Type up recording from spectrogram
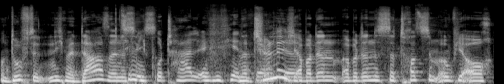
und durfte nicht mehr da sein. Ziemlich Deswegen- brutal irgendwie. Natürlich, ja. aber dann, aber dann ist da trotzdem irgendwie auch.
